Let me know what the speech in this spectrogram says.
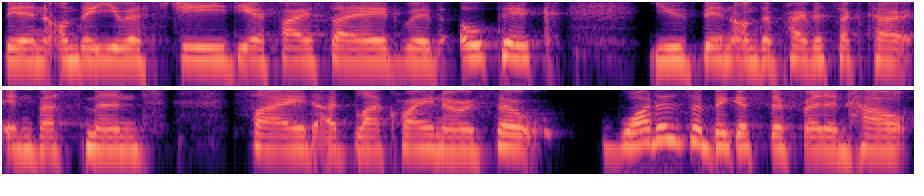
been on the USG DFI side with OPIC. You've been on the private sector investment side at Black Rhino. So what is the biggest difference in how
